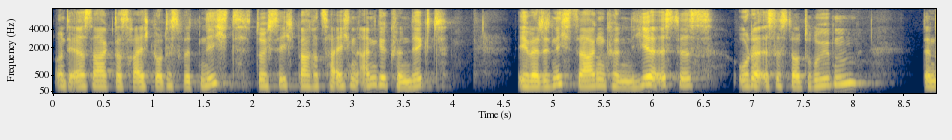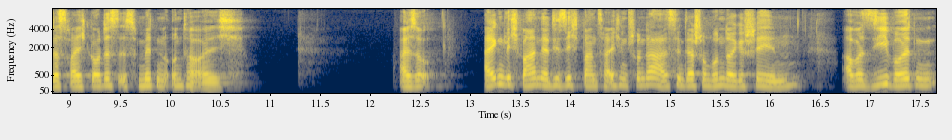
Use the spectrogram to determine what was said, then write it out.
Und er sagt, das Reich Gottes wird nicht durch sichtbare Zeichen angekündigt. Ihr werdet nicht sagen können, hier ist es oder ist es dort drüben, denn das Reich Gottes ist mitten unter euch. Also eigentlich waren ja die sichtbaren Zeichen schon da, es sind ja schon Wunder geschehen, aber sie wollten,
